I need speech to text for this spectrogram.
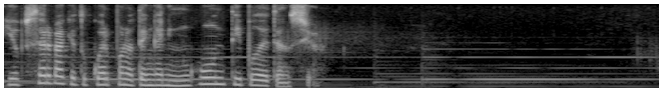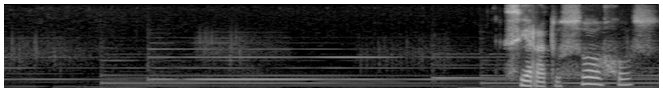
y observa que tu cuerpo no tenga ningún tipo de tensión. Cierra tus ojos.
